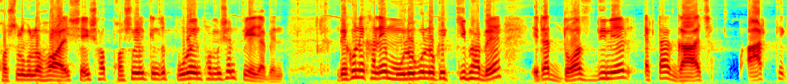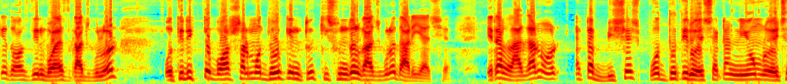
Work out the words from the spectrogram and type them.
ফসলগুলো হয়, সেই সব ফসলের কিন্তু পুরো ইনফরমেশন পেয়ে যাবেন। দেখুন এখানে মূলগুলোকে কীভাবে, এটা দশ দিনের একটা গাছ আট থেকে দশ দিন বয়স গাছগুলোর অতিরিক্ত বর্ষার মধ্যেও কিন্তু কি সুন্দর গাছগুলো দাঁড়িয়ে আছে। এটা লাগানোর একটা বিশেষ পদ্ধতি রয়েছে, একটা নিয়ম রয়েছে।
